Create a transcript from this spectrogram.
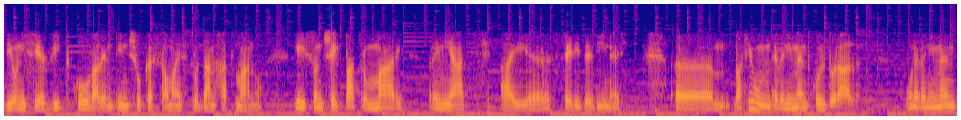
Dionisie Vitcu, Valentin Ciucă sau maestru Dan Hatmanu. Ei sunt cei patru mari premiați ai uh, serii de vineri. Uh, va fi un eveniment cultural, un eveniment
